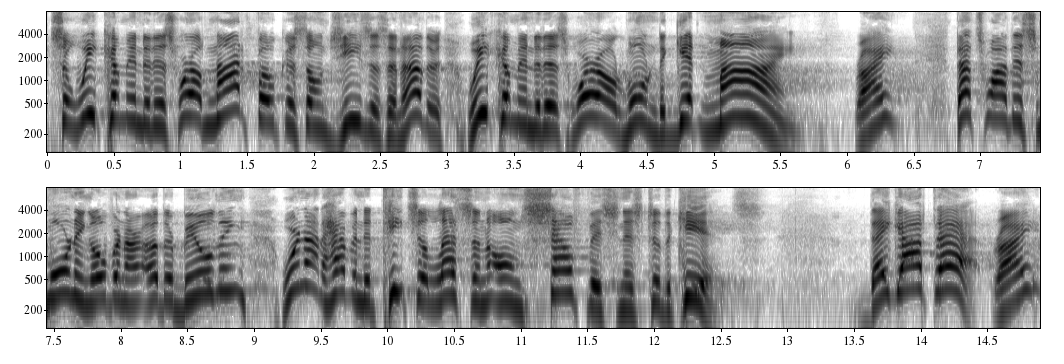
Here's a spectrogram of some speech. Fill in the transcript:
So we come into this world not focused on Jesus and others, we come into this world wanting to get mine, right? That's why this morning over in our other building, we're not having to teach a lesson on selfishness to the kids. They got that, right?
